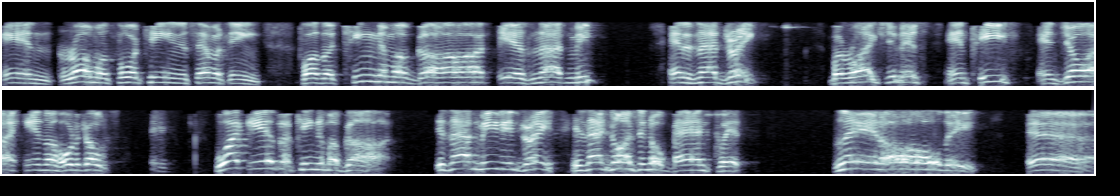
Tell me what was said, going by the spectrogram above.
in Romans 14 and 17. For the kingdom of God is not meat and is not drink, but righteousness and peace and joy in the Holy Ghost. What is the kingdom of God? It's not meat and drink. It's not going to no banquet. Laying all the uh,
